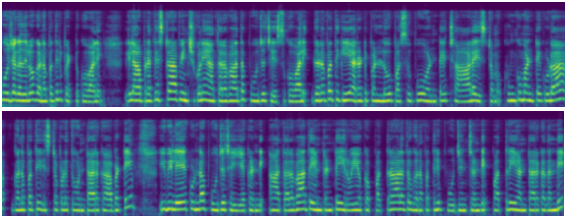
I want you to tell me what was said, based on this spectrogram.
పూజ గదిలో గణపతిని పెట్టుకోవాలి. ఇలా ప్రతిష్టాపించుకొని ఆ తర్వాత పూజ చేసుకోవాలి. గణపతికి అరటిపళ్ళు పసుపు అంటే చాలా ఇష్టము. కుంకుమ అంటే కూడా గణపతి ఇష్టపడుతూ ఉంటారు కాబట్టి ఇవి లేకుండా పూజ చేయకండి ఆ తర్వాత ఏంటంటే ఇరవై ఒక్క పత్రాలతో గణపతిని పూజించండి. పత్రి అంటారు కదండి?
